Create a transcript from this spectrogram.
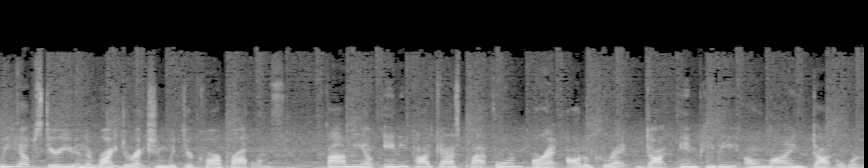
We help steer you in the right direction with your car problems. Find me on any podcast platform or at autocorrect.mpbonline.org.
